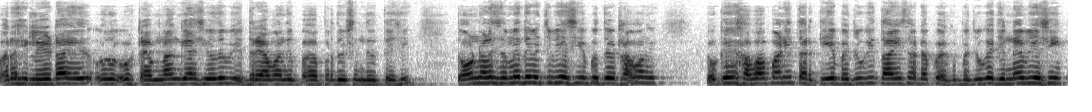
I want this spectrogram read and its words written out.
ਪਰ ਅਸੀਂ ਲੇਟ ਆਏ ਉਹ ਉਹ ਟਾਈਮ ਲੰਘ ਗਿਆ ਸੀ ਉਹਦੇ ਵੀ ਦਰਿਆਵਾਂ ਦੇ ਅਹ, ਪ੍ਰਦੂਸ਼ਣ ਦੇ ਉੱਤੇ ਸੀ ਤਾਂ ਆਉਣ ਵਾਲੇ ਸਮੇਂ ਦੇ ਵਿੱਚ ਵੀ ਅਸੀਂ ਇਹ ਮੁੱਦੇ ਉਠਾਵਾਂਗੇ ਕਿਉਂਕਿ ਹਵਾ ਪਾਣੀ ਧਰਤੀ ਇਹ ਬਚੂਗੀ ਤਾਂ ਹੀ ਸਾਡਾ ਭਵਿੱਖ ਬਚੂਗਾ ਜਿੰਨਾ ਵੀ ਅਸੀਂ ਅਹ,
